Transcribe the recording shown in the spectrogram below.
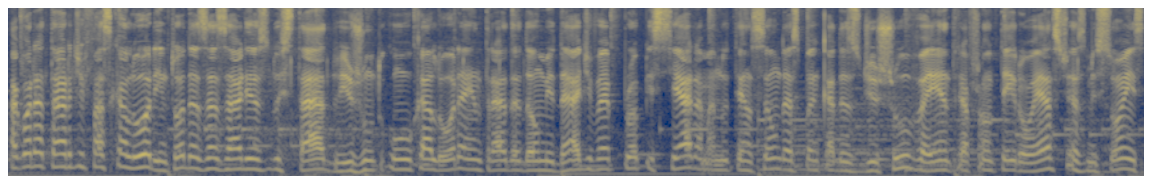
Agora à tarde faz calor em todas as áreas do estado e, junto com o calor, a entrada da umidade vai propiciar a manutenção das pancadas de chuva entre a fronteira oeste e as missões,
